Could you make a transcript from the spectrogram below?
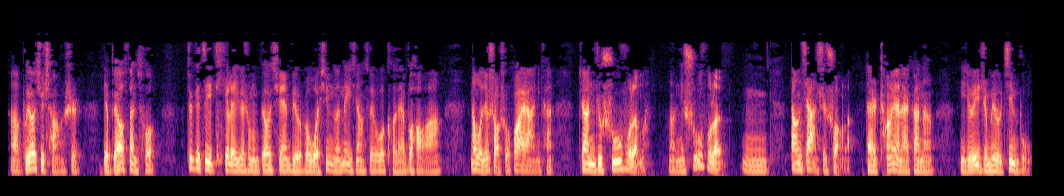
啊，不要去尝试，也不要犯错，就给自己贴了一个什么标签，比如说我性格内向，所以我口才不好啊，那我就少说话呀，你看这样你就舒服了嘛，啊，你舒服了，嗯，当下是爽了，但是长远来看呢，你就一直没有进步，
